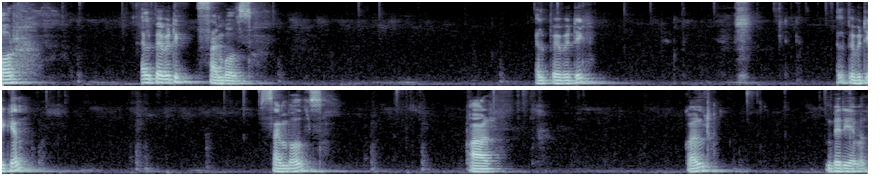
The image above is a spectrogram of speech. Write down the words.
or alphabetic symbols alphabetic alphabetical symbols are called variable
